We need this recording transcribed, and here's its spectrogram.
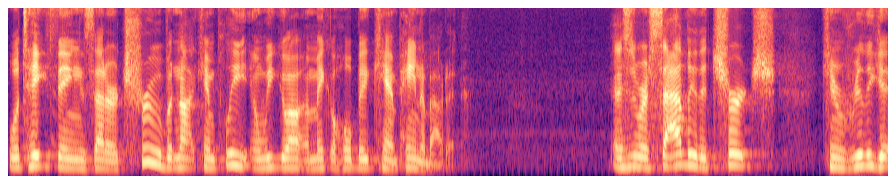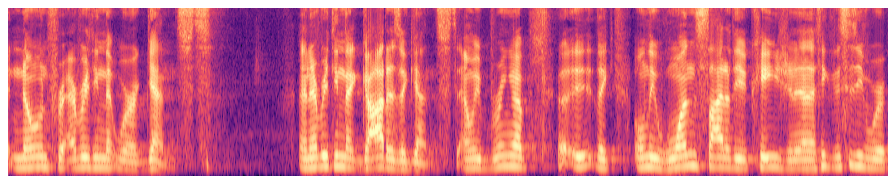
will take things that are true but not complete, and we go out and make a whole big campaign about it. And this is where sadly the church can really get known for everything that we're against and everything that God is against. And we bring up uh, like only one side of the occasion. And I think this is even where,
